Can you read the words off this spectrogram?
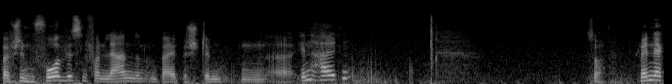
bei bestimmten Vorwissen von Lernenden und bei bestimmten äh, Inhalten. So, wenn der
